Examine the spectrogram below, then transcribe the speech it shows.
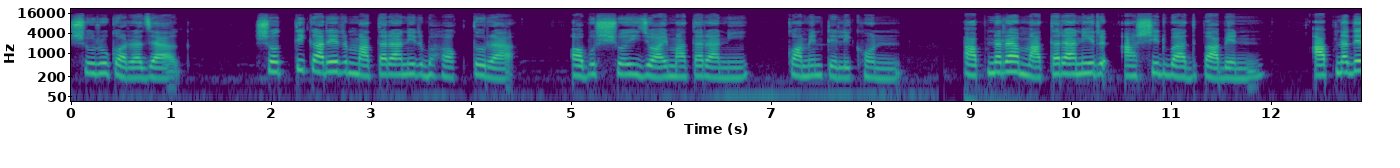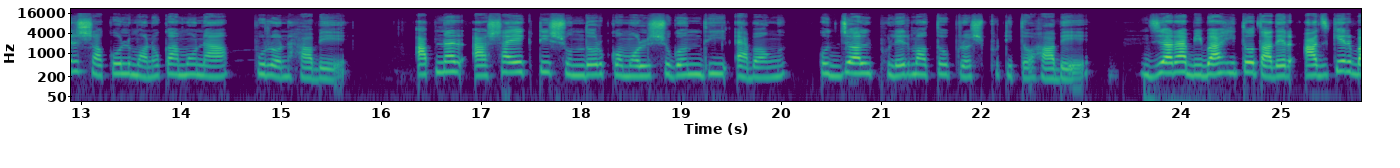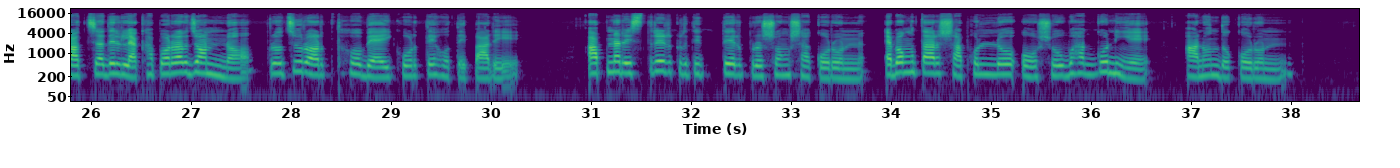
শুরু করা যাক। সত্যিকারের মাতারানীর ভক্তরা অবশ্যই জয় মাতারানী কমেন্টে লিখুন। আপনারা মাতারানীর আশীর্বাদ পাবেন। আপনাদের সকল মনোকামনা পূরণ হবে। আপনার আশা একটি সুন্দর কোমল সুগন্ধি এবং উজ্জ্বল ফুলের মতো প্রস্ফুটিত হবে। যারা বিবাহিত, তাদের আজকের বাচ্চাদের লেখাপড়ার জন্য প্রচুর অর্থ ব্যয় করতে হতে পারে। আপনার স্ত্রীর কৃতিত্বের প্রশংসা করুন এবং তার সাফল্য ও সৌভাগ্য নিয়ে আনন্দ করুন।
